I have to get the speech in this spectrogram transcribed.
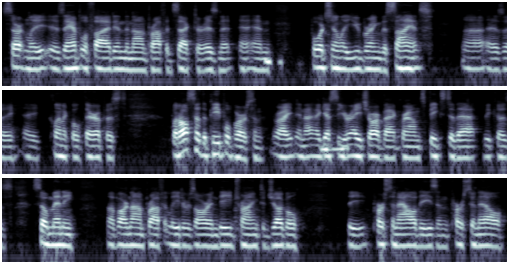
certainly is amplified in the nonprofit sector, isn't it? And, and fortunately, you bring the science uh, as a, a clinical therapist, but also the people person, right? And I, I guess mm-hmm. your HR background speaks to that because so many of our nonprofit leaders are indeed trying to juggle the personalities and personnel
